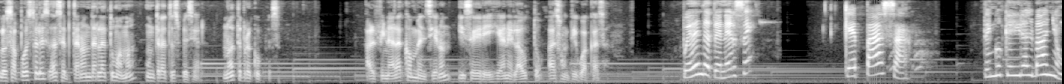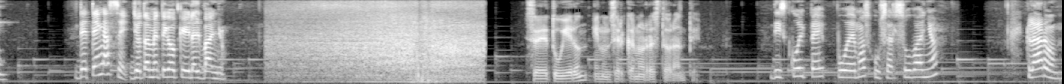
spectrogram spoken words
los apóstoles aceptaron darle a tu mamá un trato especial. No te preocupes. Al final la convencieron y se dirigían el auto a su antigua casa. ¿Pueden detenerse? ¿Qué pasa? Tengo que ir al baño. Deténgase, yo también tengo que ir al baño. Se detuvieron en un cercano restaurante. Disculpe, ¿podemos usar su baño? Claro,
